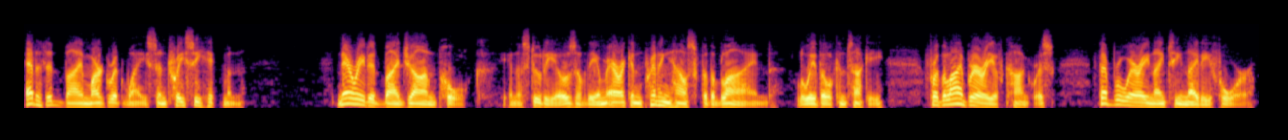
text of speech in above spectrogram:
Edited by Margaret Weis and Tracy Hickman. Narrated by John Polk in the studios of the American Printing House for the Blind, Louisville, Kentucky, for the Library of Congress, February 1994.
